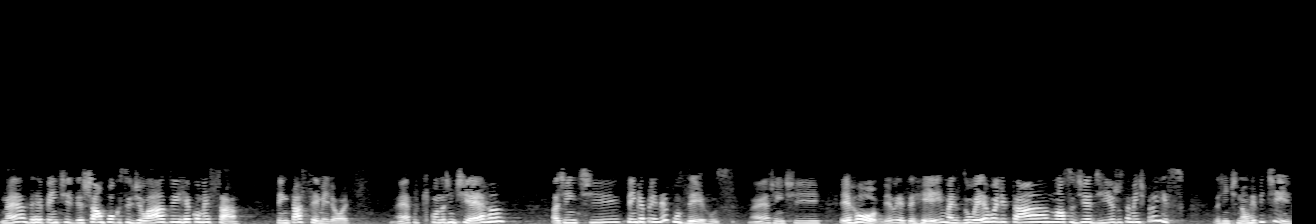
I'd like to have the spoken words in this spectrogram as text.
né, de repente deixar um pouco isso de lado e recomeçar, tentar ser melhores, né? Porque quando a gente erra, a gente tem que aprender com os erros, né? A gente errou, beleza, errei, mas o erro ele está no nosso dia a dia justamente para isso, para a gente não repetir.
